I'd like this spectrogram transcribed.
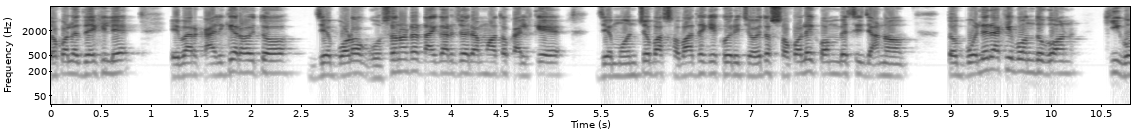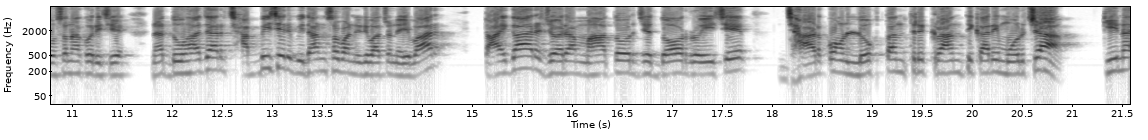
সকলে দেখলে। এবার কালকের হয়তো যে বড় ঘোষণাটা টাইগার জয়রাম মাহাতো কালকে যে মঞ্চ বা সভা থেকে করেছে, হয়তো সকলেই কম বেশি জানো। তো বলে রাখি বন্ধুগণ, কি ঘোষণা করেছে? না দু হাজার ছাব্বিশের বিধানসভা নির্বাচনে এবার টাইগার জয়রাম মাহাতোর যে দল রয়েছে, ঝাড়খণ্ড লোকতান্ত্রিক ক্রান্তিকারী মোর্চা, কি না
